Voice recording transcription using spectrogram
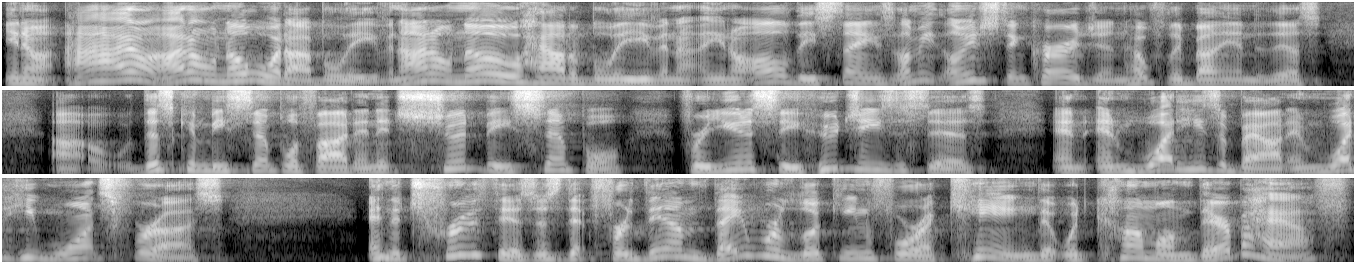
you know, I don't, I don't know what I believe, and I don't know how to believe, and I, you know, all these things. Let me let me just encourage you, and hopefully by the end of this, uh, this can be simplified, and it should be simple for you to see who Jesus is and and what He's about and what He wants for us. And the truth is, is that for them, they were looking for a king that would come on their behalf,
